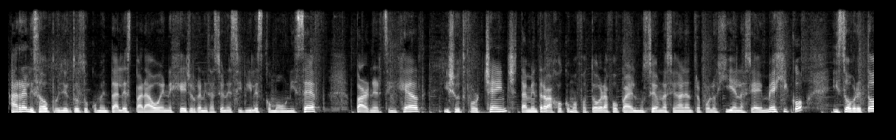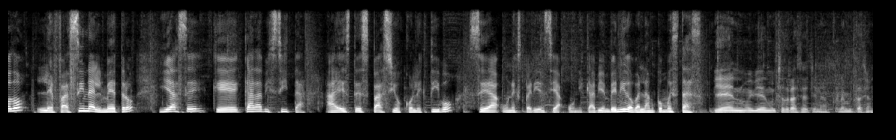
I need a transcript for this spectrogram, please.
Ha realizado proyectos documentales para ONG y organizaciones civiles como UNICEF, Partners in Health y Shoot for Change. También trabajó como fotógrafo para el Museo Nacional de Antropología en la Ciudad de México. Y sobre todo, le fascina el metro y hace que cada visita a este espacio colectivo sea una experiencia única. Bienvenido, Balam, ¿cómo estás? Bien, muy bien. Muchas gracias, Gina, por la invitación.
